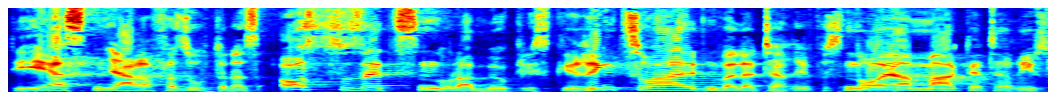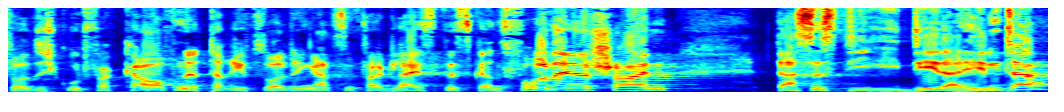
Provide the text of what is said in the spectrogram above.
Die ersten Jahre versucht er das auszusetzen oder möglichst gering zu halten, weil der Tarif ist neu am Markt, der Tarif soll sich gut verkaufen, der Tarif soll den ganzen Vergleichstest ganz vorne erscheinen. Das ist die Idee dahinter.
